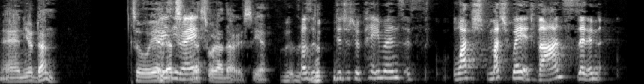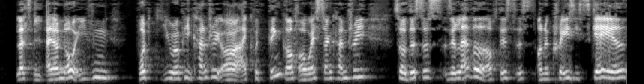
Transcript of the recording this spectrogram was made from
and you're done. So yeah, Crazy, that's right? that's what Aadhaar is. Yeah. Because the digital payments is much much way advanced than in let's I don't know even what European country or I could think of or Western country. So this is the level of this is on a crazy scale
